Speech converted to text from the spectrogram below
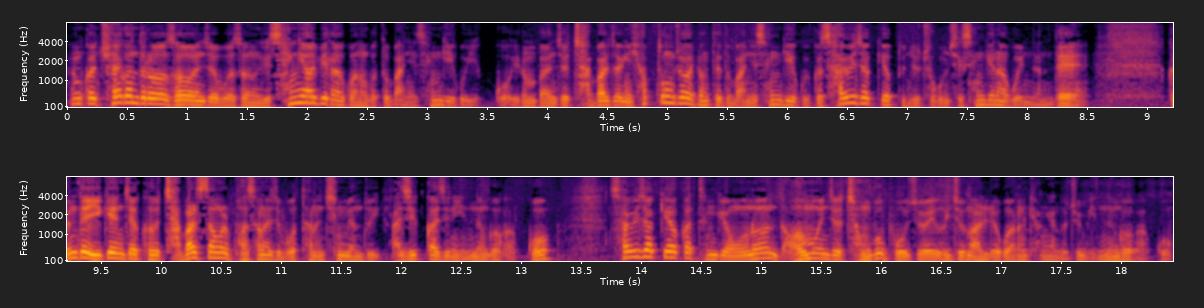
그러니까 최근 들어서 이제 무슨 생협이라고 하는 것도 많이 생기고 있고 이른바 이제 자발적인 협동조합 형태도 많이 생기고 있고 사회적 기업도 이제 조금씩 생겨나고 있는데 근데 이게 이제 그 자발성을 벗어나지 못하는 측면도 아직까지는 있는 것 같고 사회적 기업 같은 경우는 너무 이제 정부 보조에 의존하려고 하는 경향도 좀 있는 것 같고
